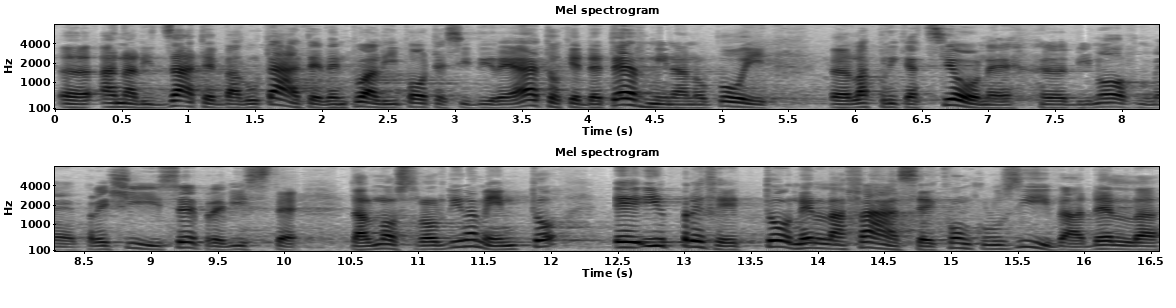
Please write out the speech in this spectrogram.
eh, analizzate e valutate eventuali ipotesi di reato che determinano poi eh, l'applicazione eh, di norme precise previste dal nostro ordinamento e il prefetto nella fase conclusiva del,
